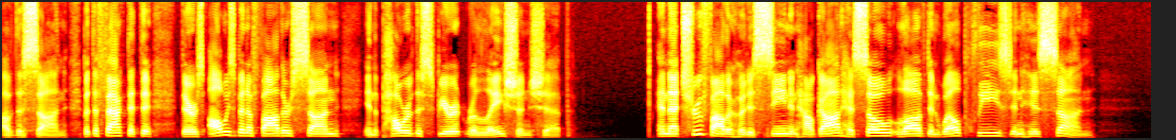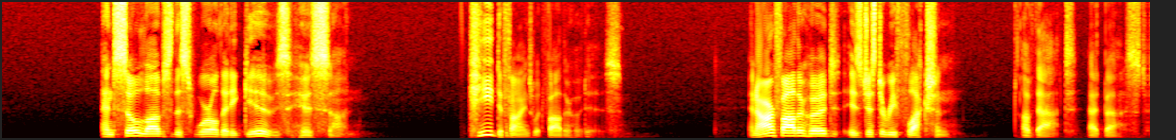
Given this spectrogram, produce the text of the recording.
of the son. But the fact that the, there's always been a father son in the power of the Spirit relationship and that true fatherhood is seen in how God has so loved and well pleased in his Son, and so loves this world that he gives his Son. He defines what fatherhood is. And our fatherhood is just a reflection of that at best,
